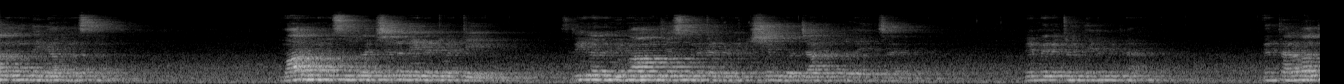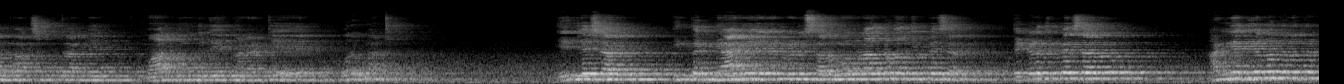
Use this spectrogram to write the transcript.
నాలుగు దైవాగ్రస్తం మారు మనసు రక్షణ లేనటువంటి స్త్రీలను వివాహం చేసుకునేటటువంటి విషయంలో జాగ్రత్త వహించాలి. మేమైనటువంటి దేవుని నేను తర్వాత మార్చుకుంటాన్ని మారుతుందిలే అని అంటే పొరపాటు. ఏం చేశారు? ఇంత జ్ఞాని అయినటువంటి సర్వమురాలను వాళ్ళు తిప్పేశారు. ఎక్కడ తిప్పేశారు? అన్ని దేవతలతో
